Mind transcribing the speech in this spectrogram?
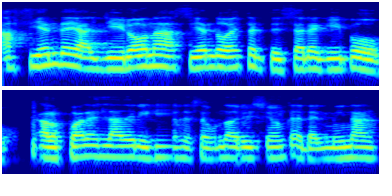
asciende al Girona siendo este el tercer equipo a los cuales la dirigido de segunda división que terminan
